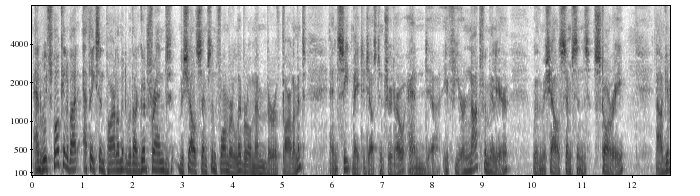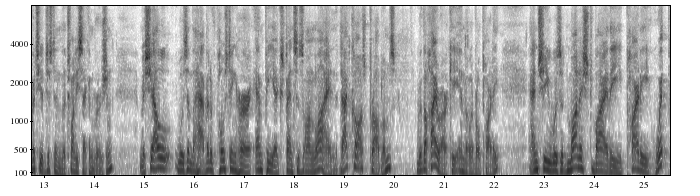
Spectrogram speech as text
And we've spoken about ethics in Parliament with our good friend Michelle Simson, former Liberal Member of Parliament and seatmate to Justin Trudeau. And uh, if you're not familiar with Michelle Simson's story, I'll give it to you just in the 20 second version. Michelle was in the habit of posting her MP expenses online. That caused problems with the hierarchy in the Liberal Party and she was admonished by the party whip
